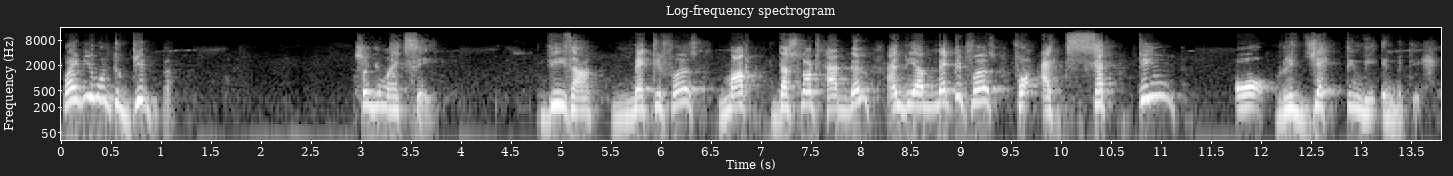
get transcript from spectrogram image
Why do you want to give? So you might say, these are metaphors. Mark does not have them, and they are metaphors for accepting or rejecting the invitation.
